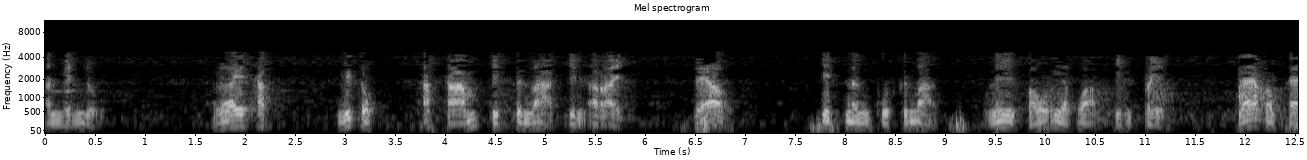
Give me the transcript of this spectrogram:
อันเหม็นอยู่ เลยทักวิตกทักถามจิตขึ้นว่ากลิ่นอะไร แล้วจิตหนึ่งผุดขึ้นว่านี่เขาเรียกว่ากลิ่นเปรตแล้วก็แผ่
